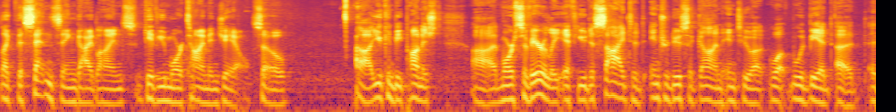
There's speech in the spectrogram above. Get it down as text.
like the sentencing guidelines give you more time in jail. So uh, you can be punished uh, more severely if you decide to introduce a gun into a what would be a, a, a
